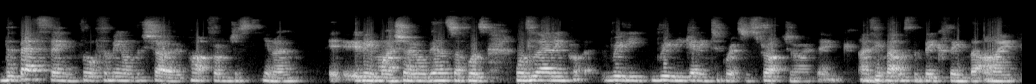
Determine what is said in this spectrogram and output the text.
the best thing for, for me on the show, apart from just you know it, it being my show and all the other stuff, was was learning really really getting to grips with structure. I think I think that was the big thing that I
